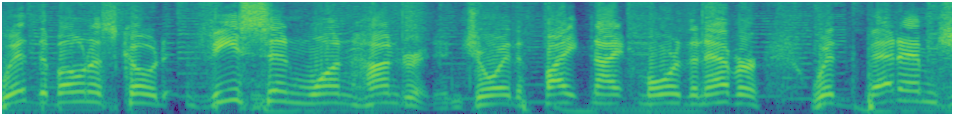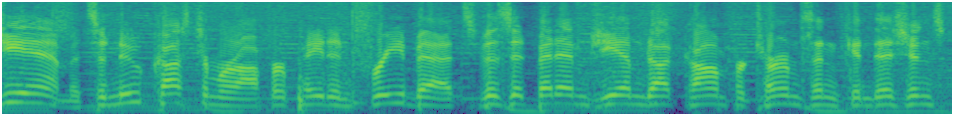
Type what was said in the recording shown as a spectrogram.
with the bonus code VSIN100. Enjoy the fight night more than ever with BetMGM. It's a new customer offer paid in free bets. Visit BetMGM.com for terms and conditions.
